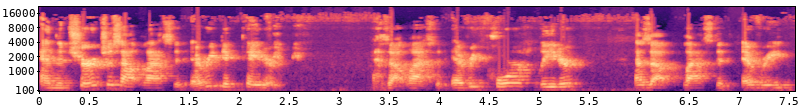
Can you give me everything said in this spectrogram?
And the church has outlasted every dictator, has outlasted every poor leader, has outlasted every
